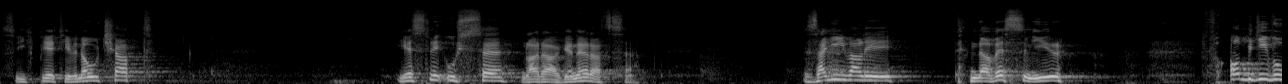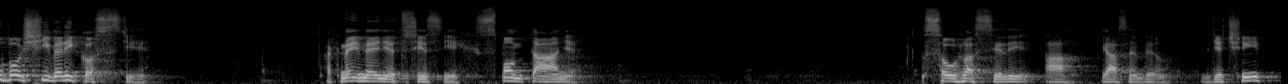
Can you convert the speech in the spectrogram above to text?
svých pěti vnoučat, jestli už se mladá generace zadívali na vesmír v obdivu boží velikosti, tak nejméně tři z nich spontánně souhlasili a já jsem byl vděčný.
